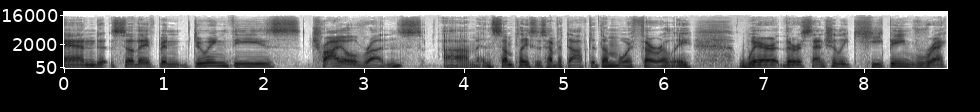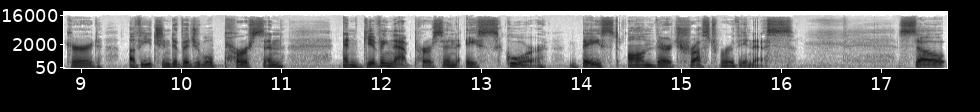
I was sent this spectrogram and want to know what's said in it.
And so they've been doing these trial runs, um, and some places have adopted them more thoroughly, where they're essentially keeping record of each individual person and giving that person a score based on their trustworthiness. So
